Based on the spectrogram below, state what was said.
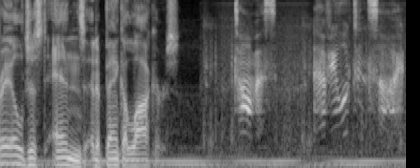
Trail just ends at a bank of lockers. Thomas, have you looked inside?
